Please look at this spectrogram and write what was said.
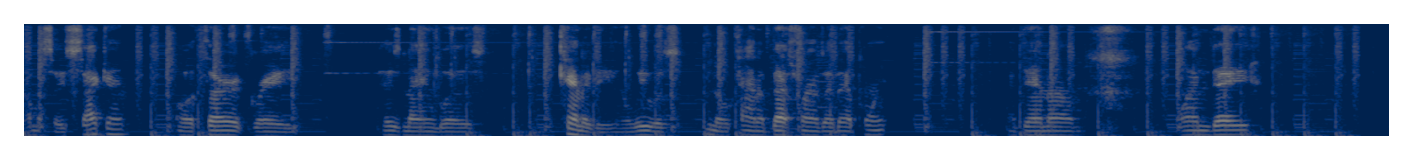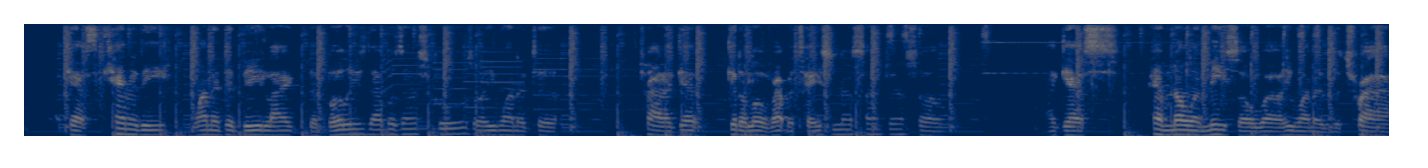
I'm gonna say second or third grade. His name was Kennedy, and we was you know kind of best friends at that point. And then um, one day, I guess Kennedy wanted to be like the bullies that was in school, so he wanted to try to get get a little reputation or something. So I guess him knowing me so well, he wanted to try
